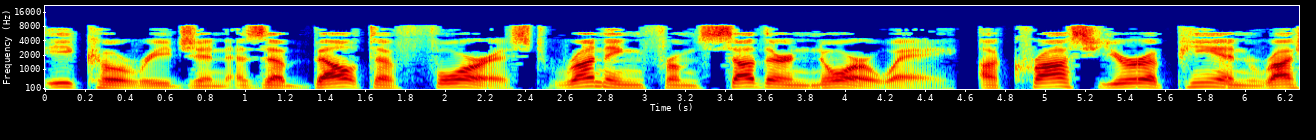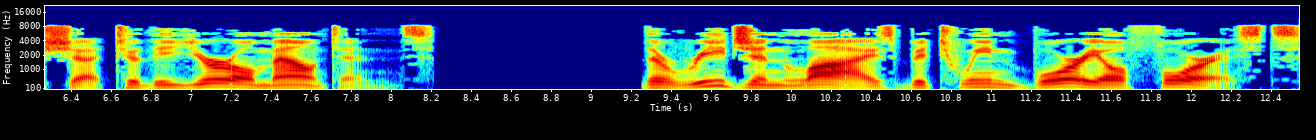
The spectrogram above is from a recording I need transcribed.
ecoregion is a belt of forest running from southern Norway, across European Russia to the Ural Mountains. The region lies between boreal forests,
